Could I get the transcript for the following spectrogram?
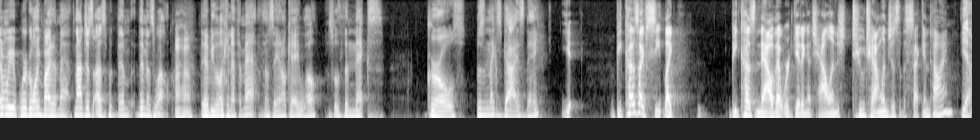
and we, we're going by the math, not just us, but them them as well. Uh-huh. They'll be looking at the math and saying, okay, well, this was the next girls, this is the next guys' day. Yeah, because I've seen like because now that we're getting a challenge, two challenges the second time. Yeah,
